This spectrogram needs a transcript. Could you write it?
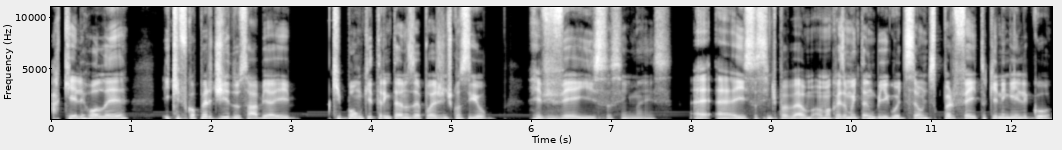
aquele rolê e que ficou perdido, sabe? Aí, que bom que 30 anos depois a gente conseguiu reviver isso, assim, mas. É, é isso, assim, tipo, é uma coisa muito ambígua de ser um disco perfeito que ninguém ligou.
